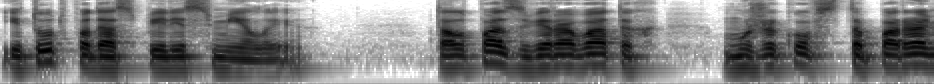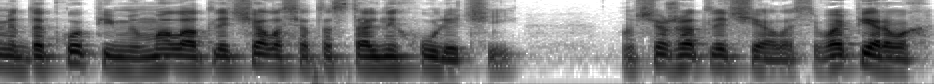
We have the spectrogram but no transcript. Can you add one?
И тут подоспели смелые. Толпа звероватых мужиков с топорами да копьями мало отличалась от остальных уличей – но все же отличалась. Во-первых,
